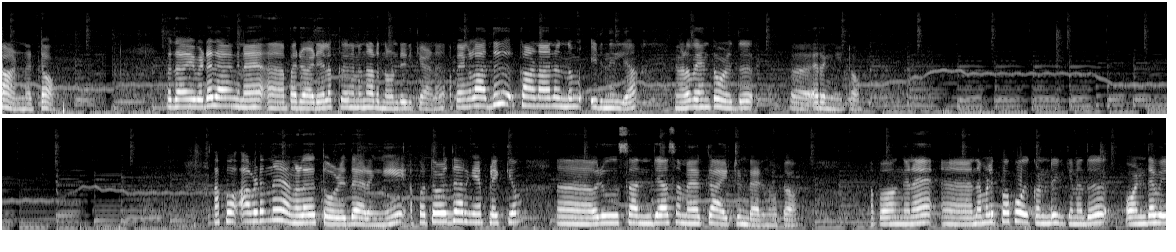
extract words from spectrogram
കാണണം കേട്ടോ. അപ്പോൾ ഇതാ ഇവിടെ ഇതാ ഇങ്ങനെ പരിപാടികളൊക്കെ ഇങ്ങനെ നടന്നുകൊണ്ടിരിക്കുകയാണ്. അപ്പോൾ ഞങ്ങൾ അത് കാണാനൊന്നും ഇരുന്നില്ല. ഞങ്ങൾ വേഗം തൊഴുത് ഇറങ്ങിയിട്ടോ അപ്പോൾ അവിടെ നിന്ന് ഞങ്ങൾ തൊഴുതിറങ്ങി അപ്പോൾ തൊഴുതിറങ്ങിയപ്പോഴേക്കും ഒരു സന്ധ്യാസമയമൊക്കെ ആയിട്ടുണ്ടായിരുന്നു കേട്ടോ അപ്പോൾ അങ്ങനെ നമ്മളിപ്പോൾ പോയിക്കൊണ്ടിരിക്കുന്നത് ഓൺ ദ വേ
